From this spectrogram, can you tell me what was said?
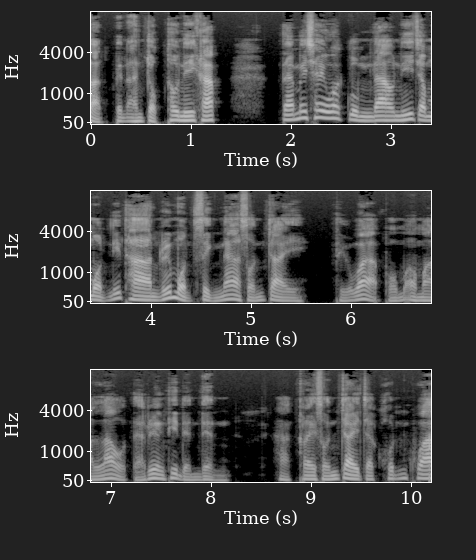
สัตว์เป็นอันจบเท่านี้ครับ แต่ไม่ใช่ว่ากลุ่มดาวนี้จะหมดนิทานหรือหมดสิ่งน่าสนใจ ถือว่าผมเอามาเล่าแต่เรื่องที่เด่นๆ หากใครสนใจจะค้นคว้า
